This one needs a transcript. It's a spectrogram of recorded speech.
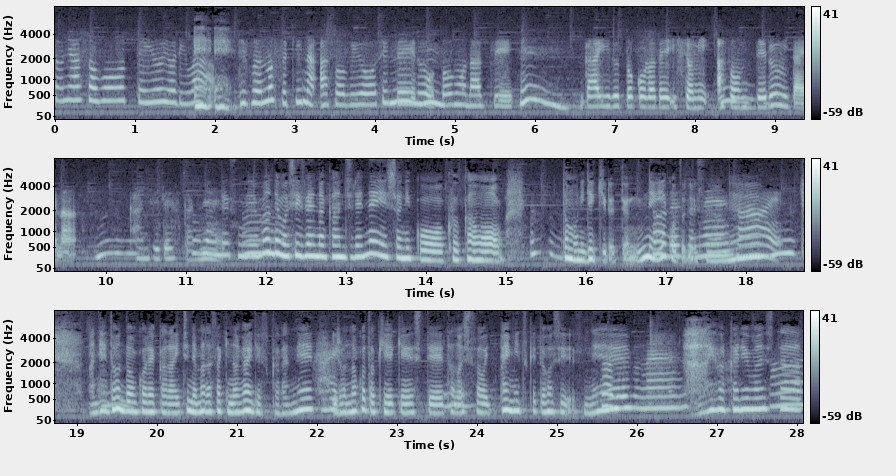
緒に遊ぼうっていうよりは、ええ、自分の好きな遊びをしているお友達がいるところで一緒に遊んでるみたいな感じですかね。そうなんですね。まあでも自然な感じでね一緒にこう空間を共にできるっていうのね、いいことですよね。はい。まあね、どんどんこれから1年まだ先長いですからね、はい、いろんなこと経験して楽しさをいっぱい見つけてほしいですね。そうですねはいわかりました、ま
